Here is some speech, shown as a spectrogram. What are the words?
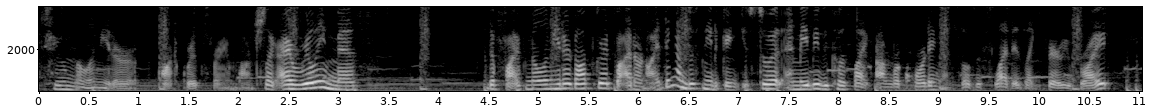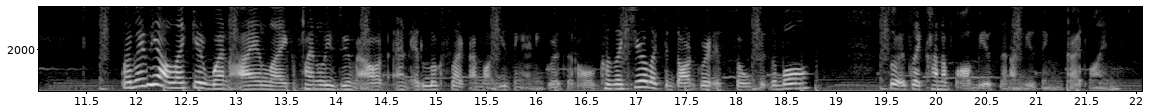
two millimeter dot grids very much. Like I really miss the five millimeter dot grid, but I don't know. I think I just need to get used to it, and maybe because like I'm recording and so the slide is like very bright. But maybe I like it when I like finally zoom out and it looks like I'm not using any grids at all. Cause like here like the dot grid is so visible. So it's like kind of obvious that I'm using guidelines.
